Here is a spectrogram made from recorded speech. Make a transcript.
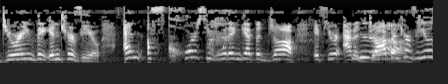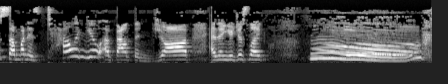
during the interview. And of course, he wouldn't get the job. If you're at a job interview, someone is telling you about the job, and then you're just like, Oh.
